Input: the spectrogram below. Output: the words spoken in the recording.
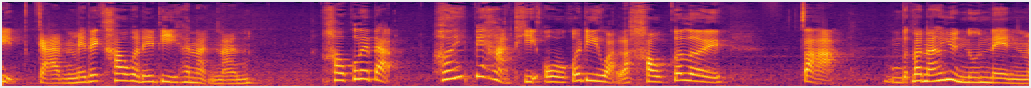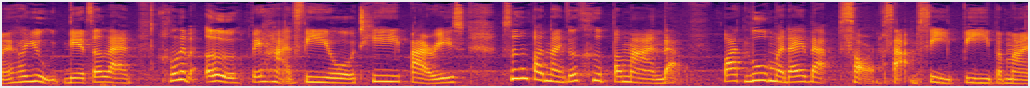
นิทกัน ไม่ได้เข้ากันได้ดีขนาดนั้น เขาก็เลยแบบ เฮ้ย ไปหาธีโอก็ดีกว่าแล้วเขาก็เลยจากตอนนั้นเขาอยู่นูเนนไหมเขาอยู่เนเธอร์แลนด์เขาเลยแบบเออ ไปหาธีโอที่ปารีสซึ่งตอนนั้นก็คือประมาณแบบวาดรูปมาได้แบบสองสามสี่ปีประมาณ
